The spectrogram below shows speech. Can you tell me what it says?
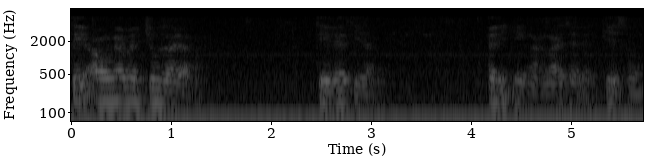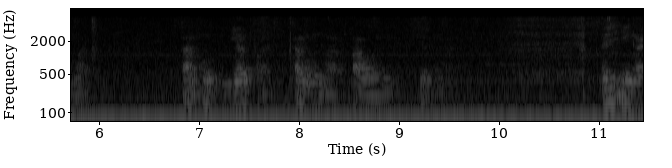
သိအောင်လည်းပဲကြိုးစားရမယ်သိလည်းသိရမယ်အဲ့ဒီအင်္ဂါ50နဲ့ပြည့်စုံမှတန်ဖို့ရောက်ပါတယ်တန်ဖို့မှာပါဝင်ဖြစ်မှာအဲ့ဒီအင်္ဂါ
